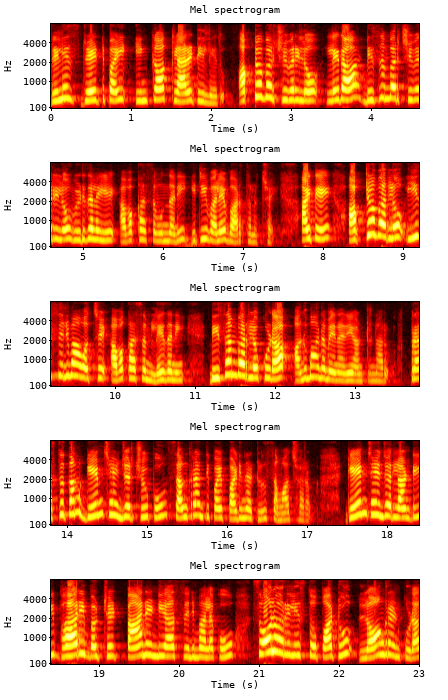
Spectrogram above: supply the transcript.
రిలీజ్ డేట్ పై ఇంకా క్లారిటీ లేదు. అక్టోబర్ చివరిలో లేదా డిసెంబర్ చివరిలో విడుదలయ్యే అవకాశం ఉందని ఇటీవలే వార్తలొచ్చాయి. అయితే అక్టోబర్లో ఈ సినిమా వచ్చే అవకాశం లేదని డిసెంబర్లో కూడా అనుమానమేనని అంటున్నారు. ప్రస్తుతం గేమ్ చేంజర్ చూపు సంక్రాంతిపై పడినట్లు సమాచారం. గేమ్ చేంజర్ లాంటి భారీ బడ్జెట్ పాన్ ఇండియా సినిమాలకు సోలో రిలీజ్తో పాటు లాంగ్ రన్ కూడా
